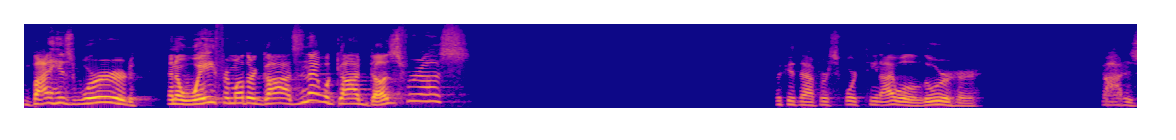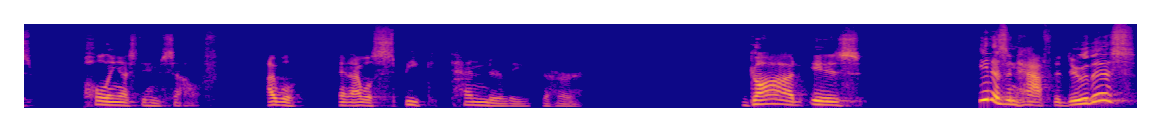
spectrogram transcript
by his word and away from other gods. Isn't that what God does for us? Look at that, verse 14. I will allure her. God is pulling us to himself. I will, and I will speak tenderly to her. God is, he doesn't have to do this.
